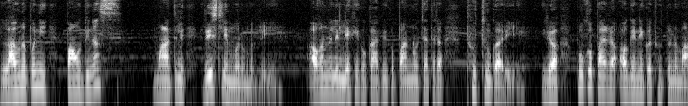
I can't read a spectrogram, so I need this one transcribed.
लाउन पनि पाउँदिनस्? मालतीले रिसले मुरमुरी। अगन्नले लेखेको कापीको पान्नु च्यातेर थुथु गरी र पुको पारेर अगेनेको थुतुनुमा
